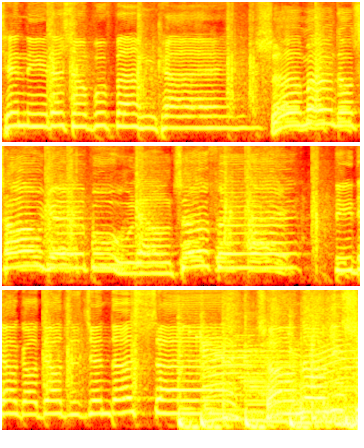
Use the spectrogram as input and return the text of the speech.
牵你的手不放开，什么都超越不了这份爱。低调高调之间的晒，吵闹也是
